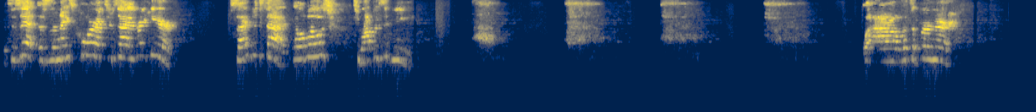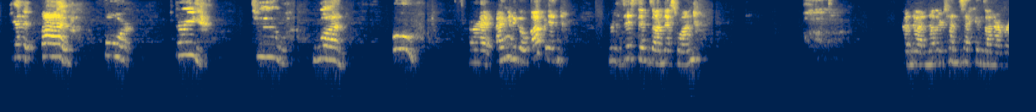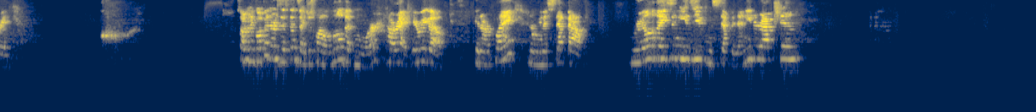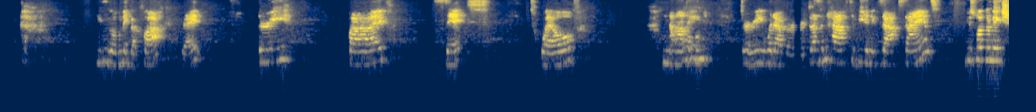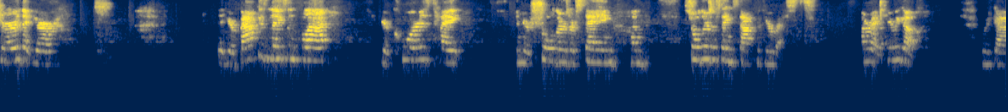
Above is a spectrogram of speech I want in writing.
This is it. This is a nice core exercise right here. Side to side, elbows to opposite knee. Wow, that's a burner. Get it. Five, four, three, two, one. Whew. All right, I'm gonna go up in resistance on this one. And uh, another 10 seconds on our break. So I'm gonna go up in resistance. I just want a little bit more. All right, here we go. In our plank, and I'm gonna step out. Real nice and easy. You can step in any direction. You can go make a clock, right? Three, five, six, 12, nine, three, whatever. It doesn't have to be an exact science. You just want to make sure that your that your back is nice and flat, your core is tight, and your shoulders are staying um, shoulders are staying stacked with your wrists. All right, here we go. We've got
